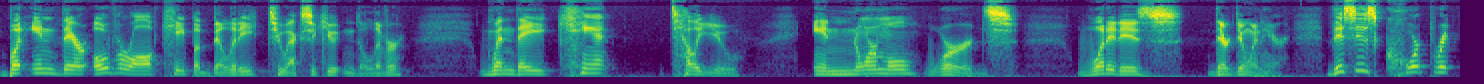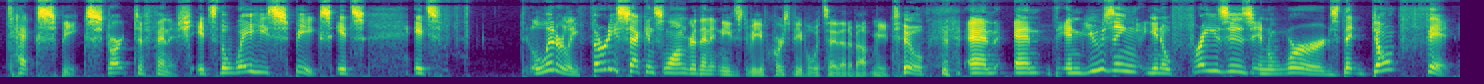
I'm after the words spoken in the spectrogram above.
but in their overall capability to execute and deliver when they can't tell you in normal words what it is they're doing here. This is corporate tech speak, start to finish. It's the way he speaks. It's it's f- literally 30 seconds longer than it needs to be. Of course, people would say that about me too. and and and using, you know, phrases and words that don't fit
